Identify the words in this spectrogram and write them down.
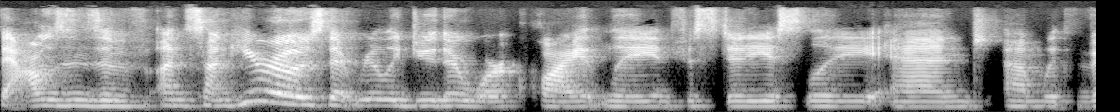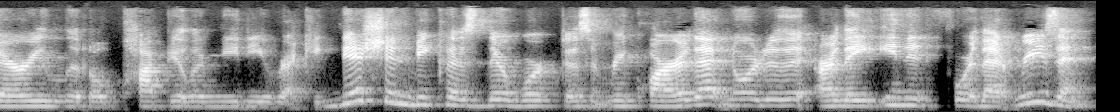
thousands of unsung heroes that really do their work quietly and fastidiously and um, with very little popular media recognition because their work doesn't require that, nor do they, are they in it for that reason.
